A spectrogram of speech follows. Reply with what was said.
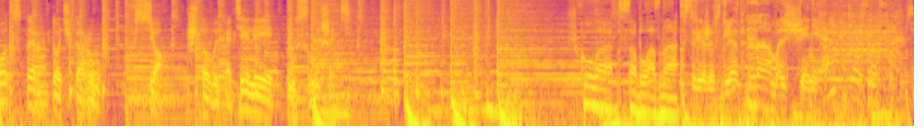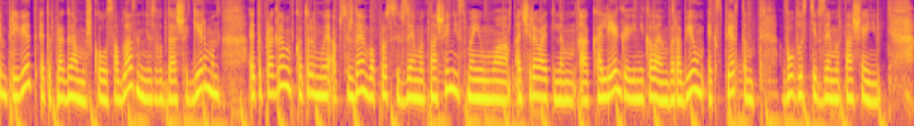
podster.ru Все, что вы хотели услышать. Школа соблазна. Свежий взгляд на обольщение. Всем привет! Это программа «Школа соблазна». Меня зовут Даша Герман. Это программа, в которой мы обсуждаем вопросы взаимоотношений с моим а, очаровательным а, коллегой Николаем Воробьевым, экспертом в области взаимоотношений.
